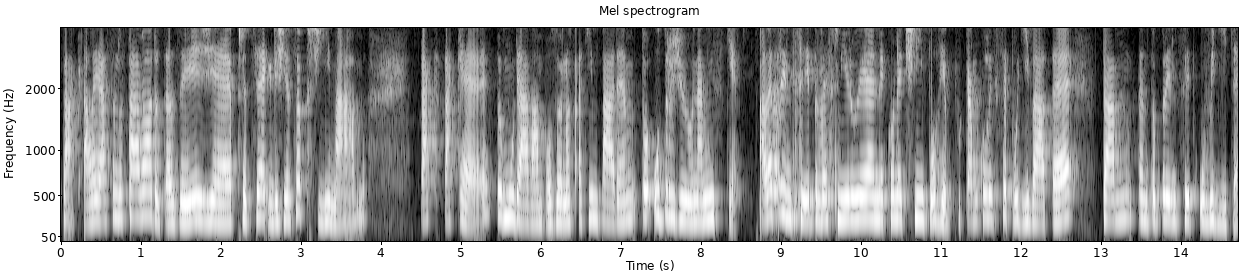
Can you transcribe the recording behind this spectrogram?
Tak, ale já jsem dostávala dotazy, že přece, když něco přijímám, tak také tomu dávám pozornost a tím pádem to udržuju na místě. Ale princip vesmíru je nekonečný pohyb. Kamkoliv se podíváte, tam tento princip uvidíte.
